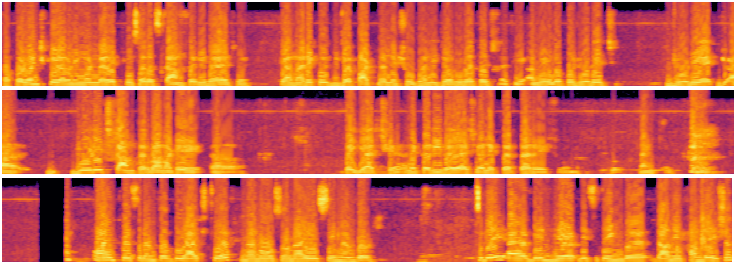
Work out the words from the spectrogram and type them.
કપડવંશ કેળવણી મંડળ એટલું સરસ કામ કરી રહ્યા છે કે અમારે કોઈ બીજા પાર્ટનરને શોધવાની જરૂરત જ નથી. અમે એ લોકો જોડે જ જોડે આ, જોડે જ કામ કરવા માટે અ, તૈયાર છે અને કરી રહ્યા છે અને કરતા રહીશું અમે thank you I am president of the IHTF and I'm also an IOC member. Today I have been here visiting the Dani Foundation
